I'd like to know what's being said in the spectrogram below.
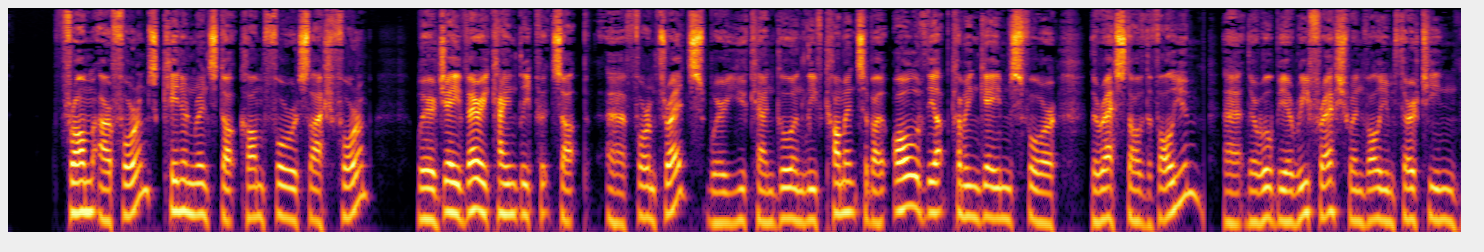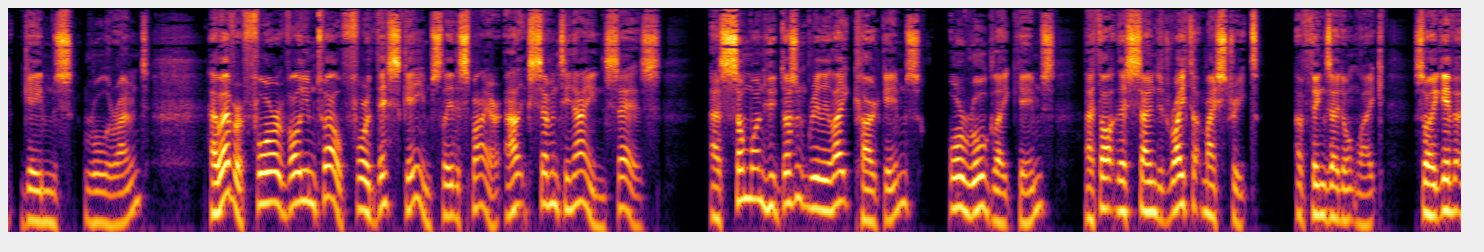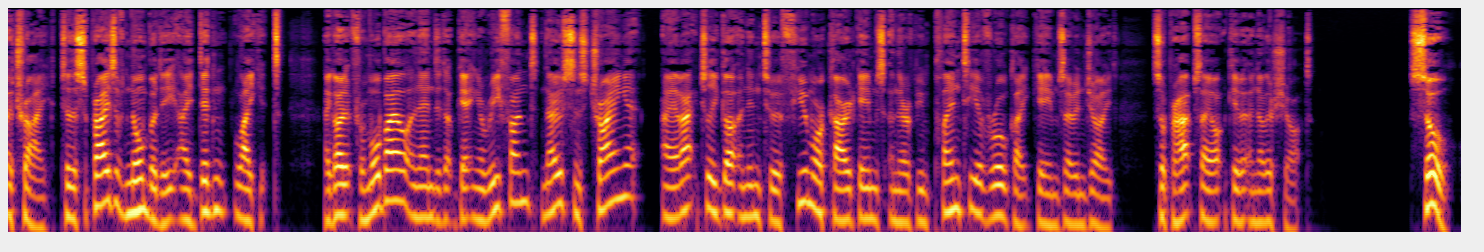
from our forums, caneandrinse.com forward slash forum where Jay very kindly puts up uh, forum threads where you can go and leave comments about all of the upcoming games for the rest of the volume. Uh, there will be a refresh when volume 13 games roll around. However, for volume 12, for this game, Slay the Spire, Alex79 says, As someone who doesn't really like card games or roguelike games, I thought this sounded right up my street of things I don't like, so I gave it a try. To the surprise of nobody, I didn't like it. I got it for mobile and ended up getting a refund. Now, since trying it, I have actually gotten into a few more card games and there have been plenty of roguelike games I've enjoyed, so perhaps I ought to give it another shot. So,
